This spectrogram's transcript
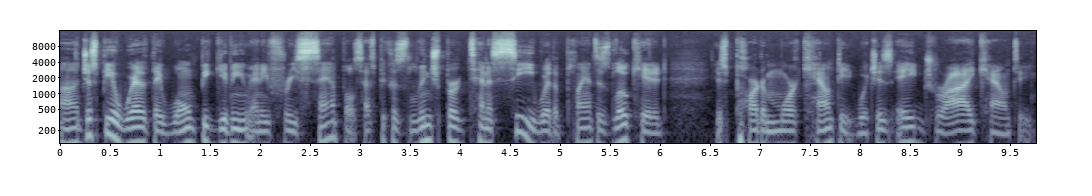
Uh, just be aware that they won't be giving you any free samples. That's because Lynchburg, Tennessee, where the plant is located, is part of Moore County, which is a dry county.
